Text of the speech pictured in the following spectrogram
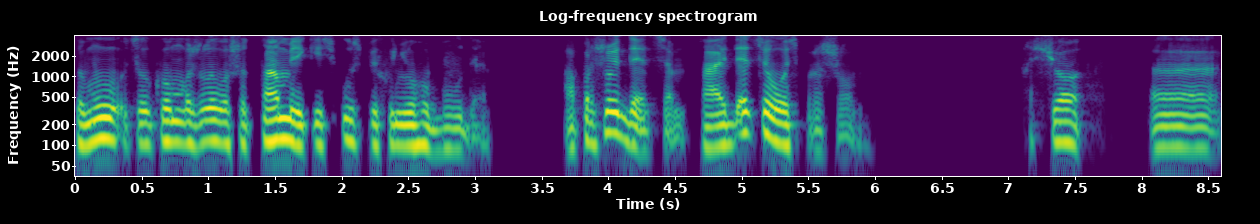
Тому цілком можливо, що там якийсь успіх у нього буде. А про що йдеться? А йдеться ось про що? Що е,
